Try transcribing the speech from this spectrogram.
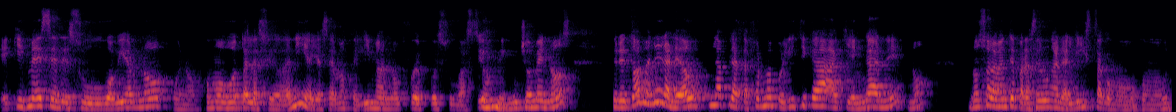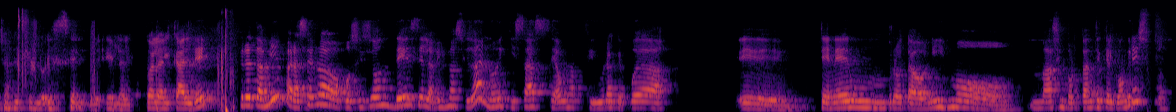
X meses de su gobierno, bueno, ¿cómo vota la ciudadanía? Ya sabemos que Lima no fue pues su bastión, ni mucho menos, pero de todas maneras le da una plataforma política a quien gane, ¿no? No solamente para ser un analista, como, como muchas veces lo es el, actual alcalde, pero también para hacer la oposición desde la misma ciudad, ¿no? Y quizás sea una figura que pueda eh, tener un protagonismo más importante que el Congreso.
